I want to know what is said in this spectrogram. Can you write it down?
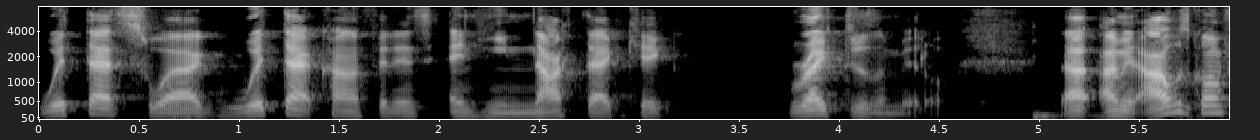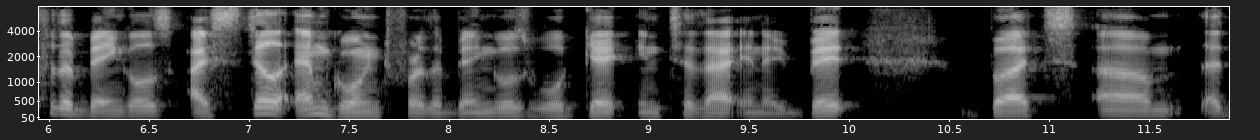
with that swag, with that confidence, and he knocked that kick right through the middle. I mean, I was going for the Bengals. I still am going for the Bengals. We'll get into that in a bit. But um, th-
